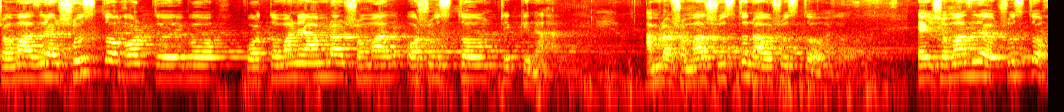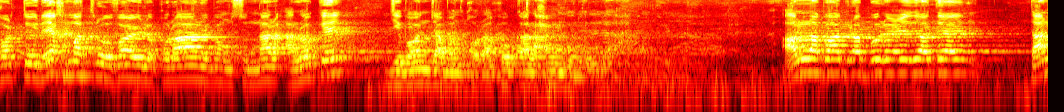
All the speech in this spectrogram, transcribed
সমাজে সুস্থ করতে হইব। বর্তমানে আমরা সমাজ অসুস্থ, ঠিক কিনা আমরা সমাজ সুস্থ না অসুস্থ? এই সমাজে সুস্থ করতে হইলে একমাত্র উপায় হইল কোরআন এবং সুন্নার আলোকে জীবন যাপন করা। হোক, আলহামদুলিল্লাহ। আল্লাহ পাক রব্বুল ইজ্জতে তান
